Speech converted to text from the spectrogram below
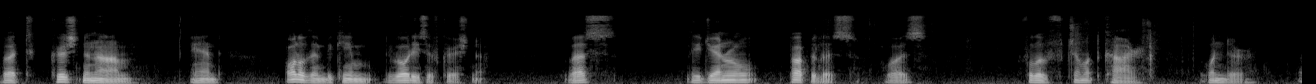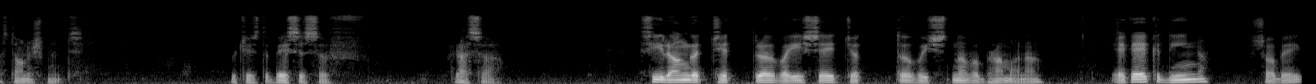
but Krishna Nam, and all of them became devotees of Krishna. Thus, the general populace was full of chamatkar, wonder, astonishment, which is the basis of rasa. Sriranga Chitra Vaishe Chatta Vaishnava Brahmana Ek Ek Din Sabe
